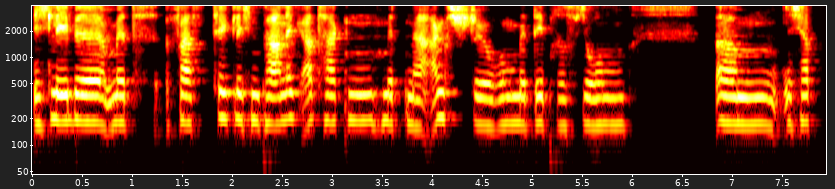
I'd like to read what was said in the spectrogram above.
ich lebe mit fast täglichen Panikattacken, mit einer Angststörung, mit Depressionen. Ähm, ich habe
